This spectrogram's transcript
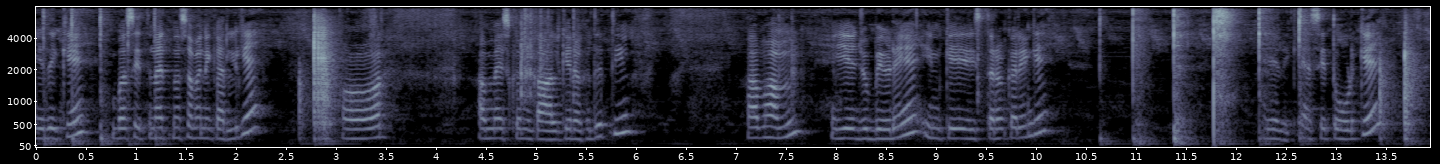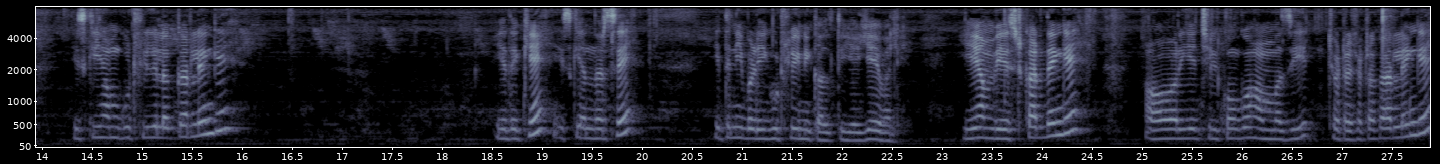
ये देखें, बस इतना इतना सा मैंने कर लिया और अब मैं इसको निकाल के रख देती हूँ। अब हम ये जो बेड़े हैं, इनके इस तरह करेंगे। ये देखिए, ऐसे तोड़ के इसकी हम गुठली अलग कर लेंगे। ये देखें इसके अंदर से इतनी बड़ी गुठली निकलती है, ये वाली। ये हम वेस्ट कर देंगे और ये छिलकों को हम मज़ीद छोटा छोटा कर लेंगे।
